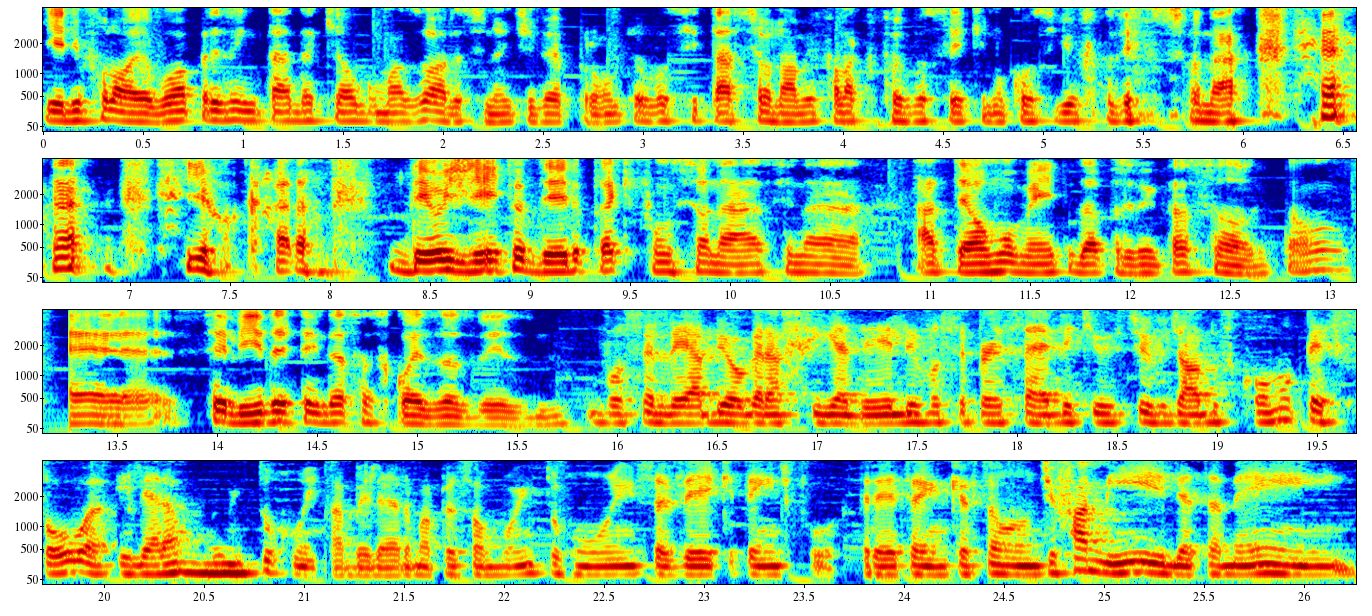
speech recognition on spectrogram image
e ele falou: oh, eu vou apresentar daqui a algumas horas, se não estiver pronto, eu vou citar seu nome e falar que foi você que não conseguiu fazer funcionar. e o cara deu o jeito dele para que funcionasse na, até o momento da apresentação. Então, é, ser líder tem dessas coisas às vezes. Né? Você lê a biografia dele, você percebe que o Steve Jobs, como pessoa, ele era muito ruim, sabe? Ele era uma pessoa muito ruim. Você vê que tem, tipo, treta em questão de família também.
